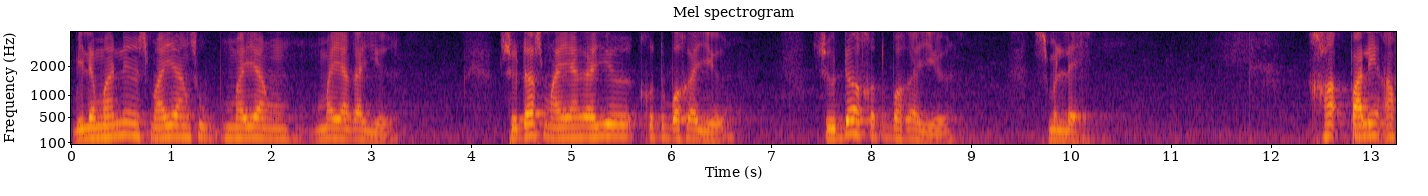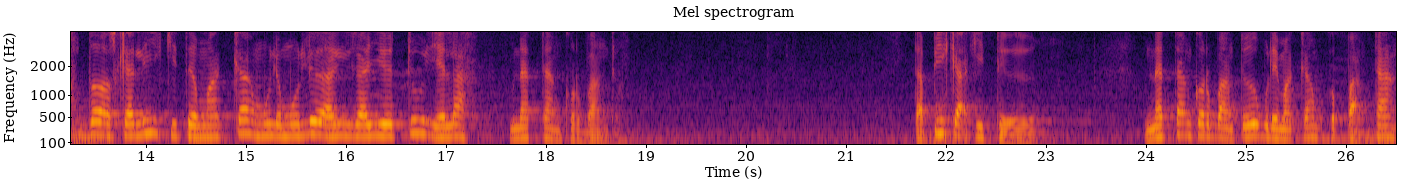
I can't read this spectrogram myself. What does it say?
bila mana semayang semayang semayang raya sudah semayang raya khutbah raya Sudah khutbah raya Semelih Hak paling afdal sekali Kita makan mula-mula hari raya tu Ialah menatang kurban tu. Tapi kat kita Menatang kurban tu boleh makan pukul 4 petang.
